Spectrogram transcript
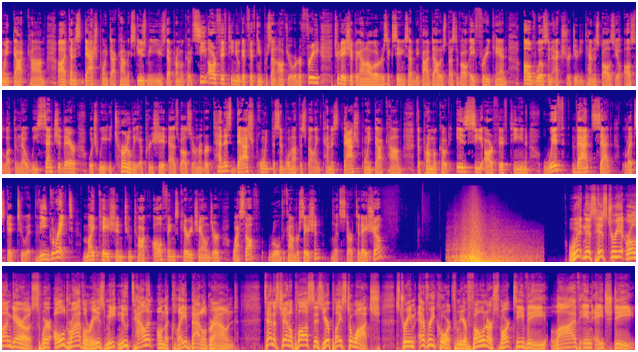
Tennispoint.com, uh, tennis-point.com, excuse me. Use that promo code CR15. You'll get 15% off your order free. Two day shipping on all orders exceeding $75. Best of all, a free can of Wilson Extra Duty tennis balls. You'll also let them know we sent you there, which we eternally appreciate as well. So remember, tennis point, the symbol, not the spelling, tennis point.com. The promo code is CR15. With that said, let's get to it. The great Mike Cation to talk all things Cary Challenger. Westhoff, rule the conversation. Let's start today's show. Witness history at Roland Garros, where old rivalries meet new talent on the clay battleground. Tennis Channel Plus is your place to watch. Stream every court from your phone or smart TV live in HD.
